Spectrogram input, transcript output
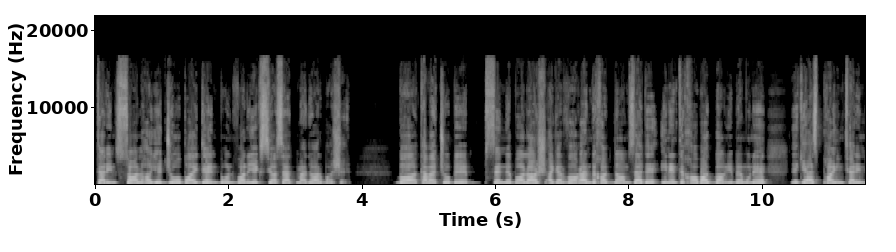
سختترین سالهای جو بایدن به عنوان یک سیاستمدار باشه. با توجه به سن بالاش اگر واقعا بخواد نامزد این انتخابات باقی بمونه یکی از پایین ترین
